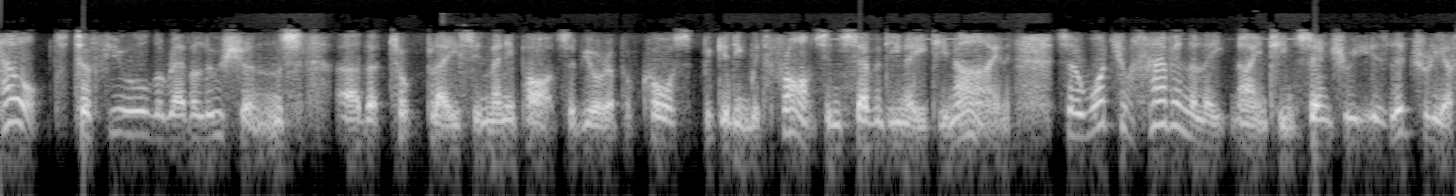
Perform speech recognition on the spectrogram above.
helped to fuel the revolutions uh, that took place in many parts of Europe, of course, beginning with France in 1789. So, what you have in the late 19th century is literally a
